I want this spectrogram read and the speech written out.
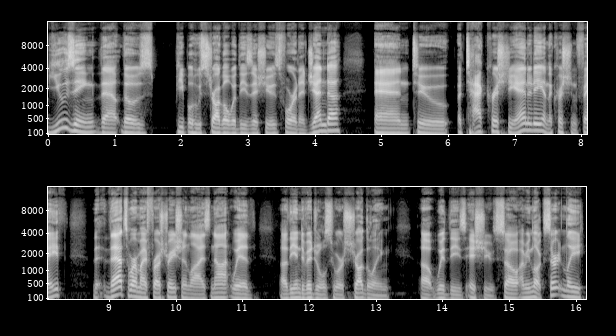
using that those people who struggle with these issues for an agenda and to attack Christianity and the Christian faith th- that's where my frustration lies, not with uh, the individuals who are struggling uh, with these issues. So, I mean, look, certainly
